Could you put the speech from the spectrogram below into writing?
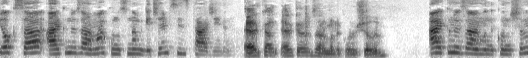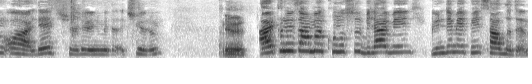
Yoksa Erkan Özarman konusuna mı geçelim? Siz tercih edin. Erkan Erkan Özarman'ı konuşalım. Erkan Özarman'ı konuşalım. O halde şöyle önüme de açıyorum. Evet. Erkan Özarman konusu Bilal Bey gündemi epey salladı.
